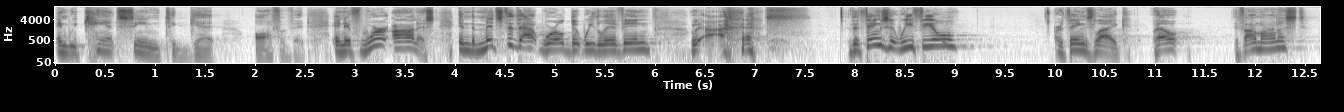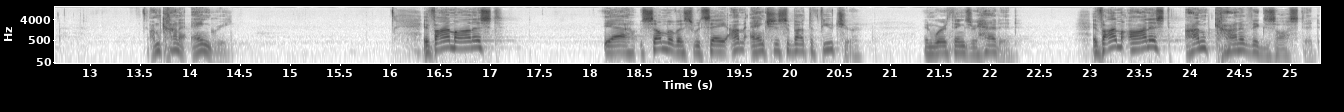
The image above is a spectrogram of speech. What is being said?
and we can't seem to get off of it. And if we're honest, in the midst of that world that we live in, the things that we feel are things like, well, if I'm honest, I'm kind of angry. If I'm honest, yeah, some of us would say, I'm anxious about the future and where things are headed. If I'm honest, I'm kind of exhausted.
